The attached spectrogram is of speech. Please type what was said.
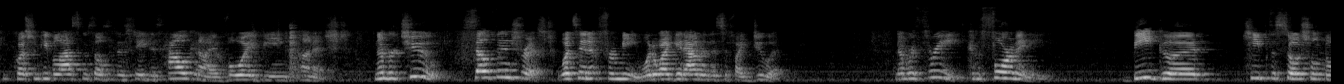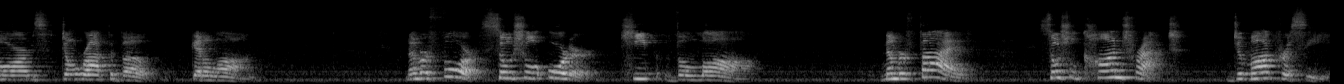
The question people ask themselves at this stage is how can I avoid being punished? Number two, self interest. What's in it for me? What do I get out of this if I do it? Number three, conformity. Be good, keep the social norms, don't rock the boat, get along. Number four, social order. Keep the law. Number five, social contract, democracy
